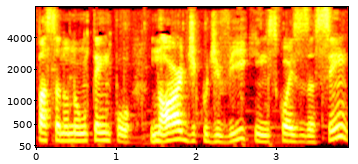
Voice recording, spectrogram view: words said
passando num tempo nórdico de vikings, coisas assim,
